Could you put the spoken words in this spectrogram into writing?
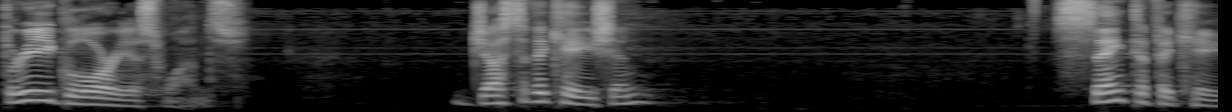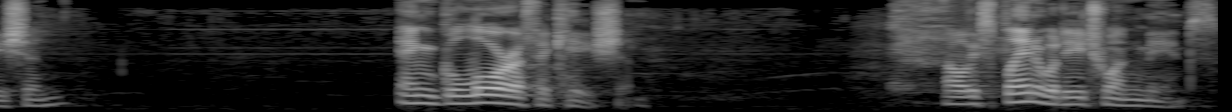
three glorious ones justification, sanctification, and glorification. I'll explain what each one means.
